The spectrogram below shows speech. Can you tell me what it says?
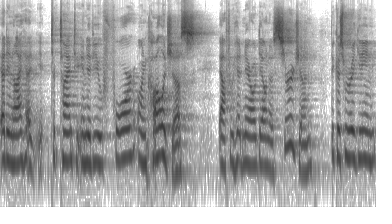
Ed and I had, took time to interview four oncologists after we had narrowed down a surgeon because we were getting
